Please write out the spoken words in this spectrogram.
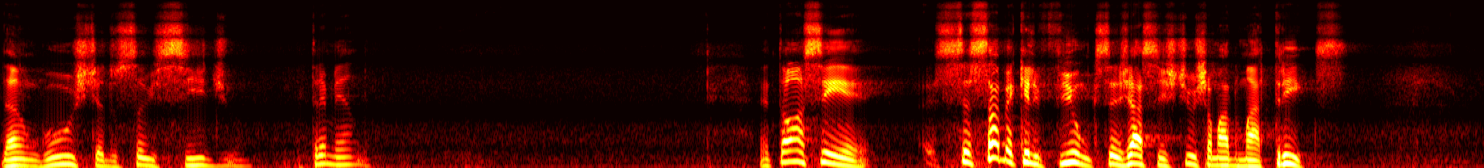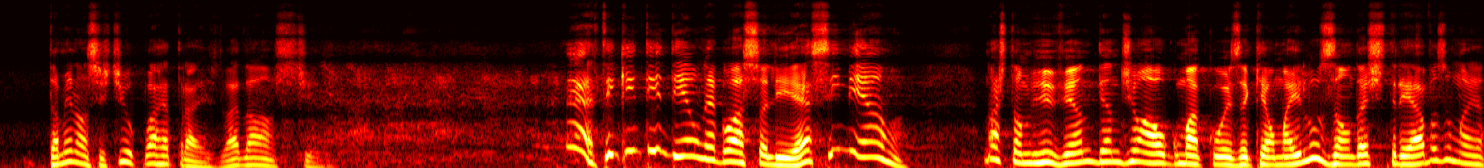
da angústia, do suicídio. Tremendo. Então, assim, você sabe aquele filme que você já assistiu chamado Matrix? Também não assistiu? Corre atrás, vai dar uma assistida. É, tem que entender o negócio ali, é assim mesmo. Nós estamos vivendo dentro de alguma coisa que é uma ilusão das trevas, uma,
